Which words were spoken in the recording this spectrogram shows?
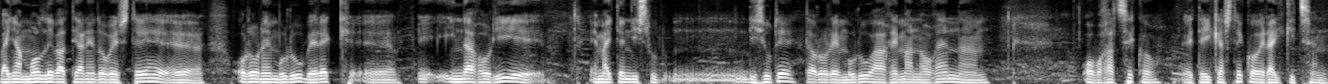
Baina molde batean edo beste, eh, ororen buru berek eh, indar hori eh, emaiten dizute, eta ororen buru hageman horren... Eh, obratzeko eta ikasteko eraikitzen.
